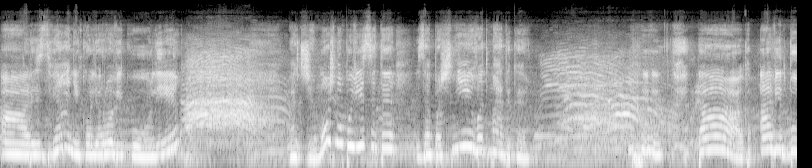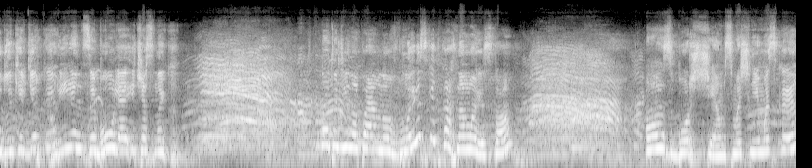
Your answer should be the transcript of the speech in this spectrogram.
А різдвяні кольорові кулі? Так! А чи можна повісити запашні ведмедики? Так, а від бубликів дірки? Хрін, цибуля і чесник. Ну тоді, напевно, в блискітках намисто. А з борщем смачні миски?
